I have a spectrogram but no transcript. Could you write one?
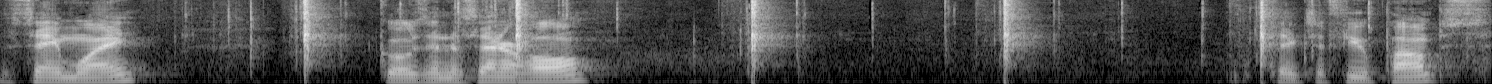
the same way. Goes in the center hole. Takes a few pumps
